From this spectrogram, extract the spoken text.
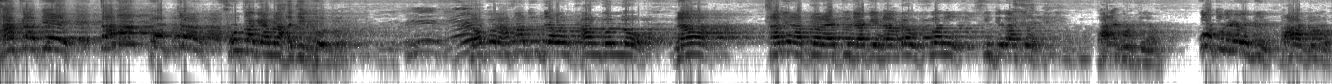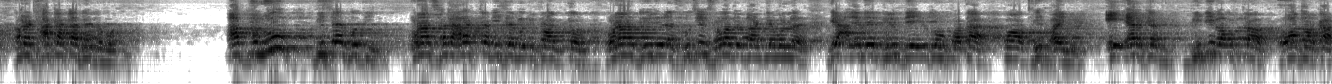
ঢাকাতে তাম বক্তার শ্রোতাকে আমরা হাজির করব। তখন আসাদুজ্জামান খান বলল, না, থামেন আপনারা, একটু না আমরা উসমানী ভাড়া করছিলাম। কত টাকা লাগবে? ভাড়া করব। আমরা ঢাকা কাজে দেবো। আব্দুল রূপ বিচারপতি। ওনার সাথে আরেকটা বিচারপতি প্রাক্তন ওনারা দুইজনে সুশীল সমাজের ডাক বললেন যে আলেমের বিরুদ্ধে এরকম কথা কওয়া ঠিক হয়নি। এই একটা বিধি ব্যবস্থা হওয়া দরকার।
